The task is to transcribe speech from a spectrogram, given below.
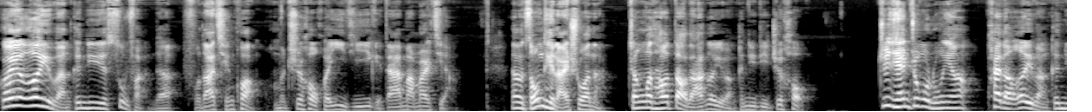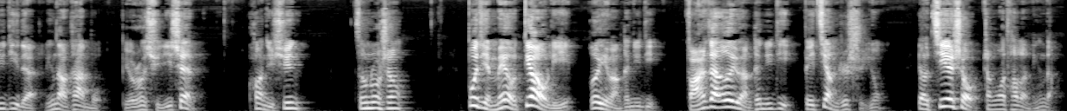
关于鄂豫皖根据地肃反的复杂情况，我们之后会一集一给大家慢慢讲。那么总体来说呢，张国焘到达鄂豫皖根据地之后，之前中共中央派到鄂豫皖根据地的领导干部，比如说许继慎、邝继勋、曾中生，不仅没有调离鄂豫皖根据地，反而在鄂豫皖根据地被降职使用。要接受张国焘的领导，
